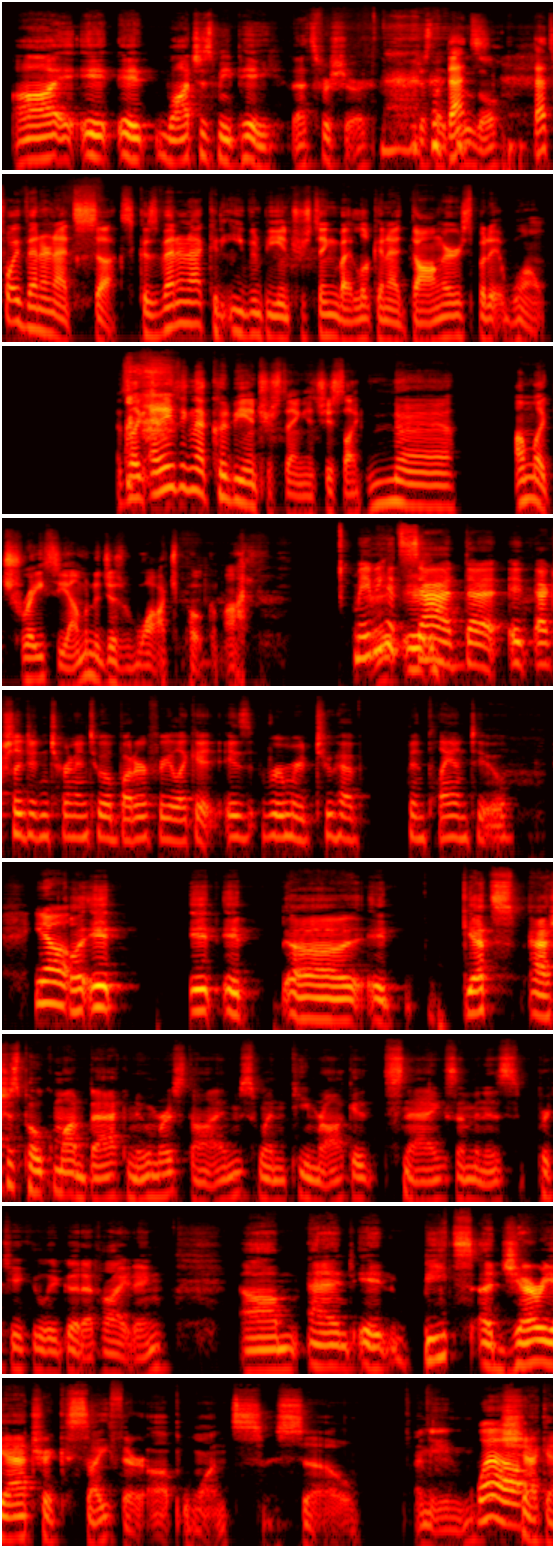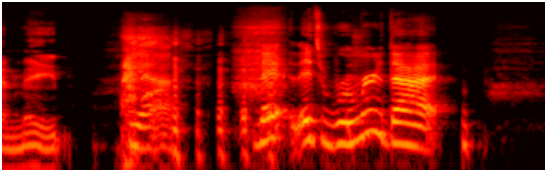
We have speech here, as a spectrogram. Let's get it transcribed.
Uh, it it watches me pee. That's for sure. Just like That's- Google. That's why Venonat sucks, because Venonat could even be interesting by looking at dongers, but it won't. It's like anything that could be interesting, it's just like, nah. I'm like Tracey. I'm gonna just watch Pokemon. Maybe it's it- sad that it actually didn't turn into a Butterfree like it is rumored to have been planned to. You know, Well, it it it uh it gets Ash's Pokemon back numerous times when Team Rocket snags them and is particularly good at hiding. Um, and it beats a geriatric Scyther up once. So, I mean, Well- check and mate. yeah. They, it's rumored that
